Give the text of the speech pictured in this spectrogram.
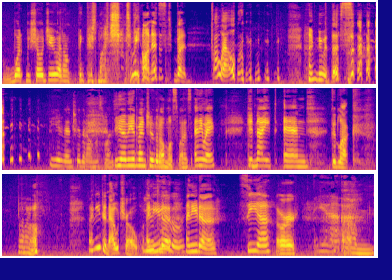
what we showed you. I don't think there's much, to be honest, but oh well. I'm new at this. The adventure that almost was. yeah, the adventure that almost was. Anyway, good night and good luck. I don't know. I need an outro. I need do. a I need a see ya or Yeah. um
